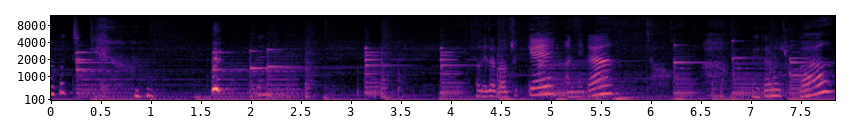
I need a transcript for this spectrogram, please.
아이고 착해요. 짠. 저기다 넣어줄게. 언니가. 저, 여기다 넣어줄까?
